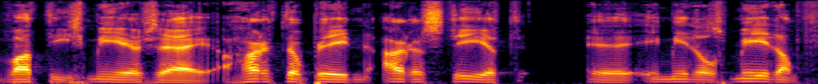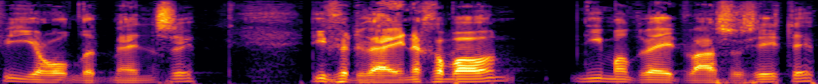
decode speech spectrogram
wat iets meer zei hardop in, arresteert inmiddels meer dan 400 mensen. Die verdwijnen gewoon. Niemand weet waar ze zitten.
